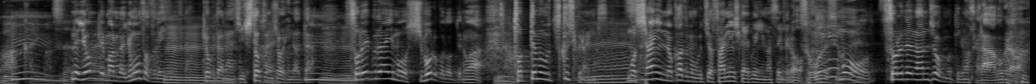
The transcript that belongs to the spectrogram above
わかります、ね、4件もあるんだ4冊でいいじゃないですか？極端な話1つの商品だったら。それぐらいもう絞ることっていうのはとっても美しくなります。もう社員の数もうちは3人しか役員いませんけど。そうですよね。もうそれで何十億持ってきますから僕らは。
